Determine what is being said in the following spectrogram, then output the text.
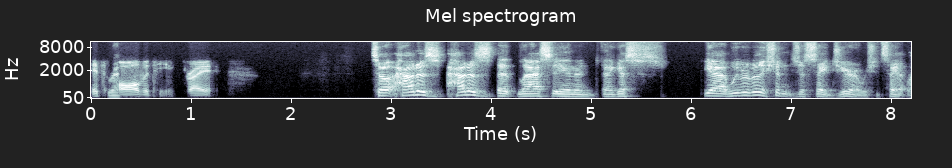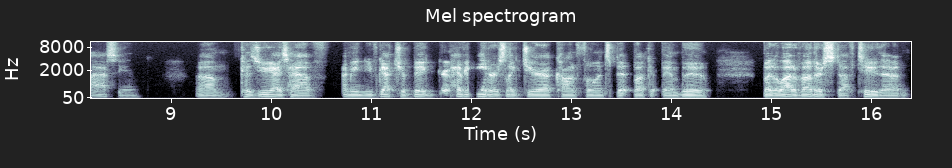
it's right. all the teams, right? So how does how does Atlassian and I guess yeah we really shouldn't just say Jira we should say Atlassian because um, you guys have, I mean, you've got your big heavy hitters like Jira, Confluence, Bitbucket, Bamboo, but a lot of other stuff too that I'm,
